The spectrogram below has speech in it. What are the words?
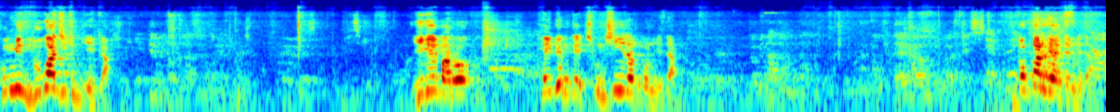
국민 누가 지킵니까? 이게 바로 해병대 정신이라고 봅니다. 똑바로 해야 됩니다.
